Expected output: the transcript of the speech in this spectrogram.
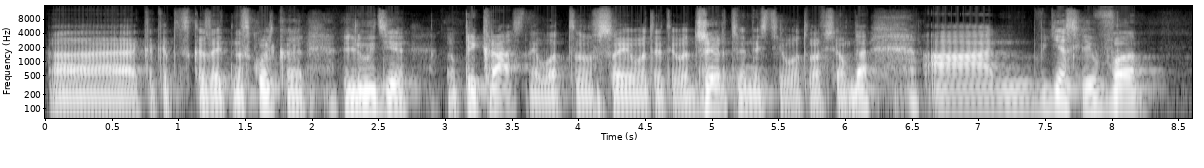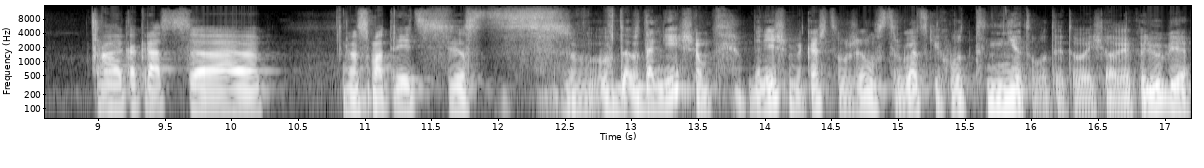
а, как это сказать, насколько люди прекрасны вот в своей вот этой вот жертвенности вот во всем, да. А если в а, как раз смотреть в, дальнейшем, в дальнейшем, мне кажется, уже у Стругацких вот нет вот этого человеколюбия,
